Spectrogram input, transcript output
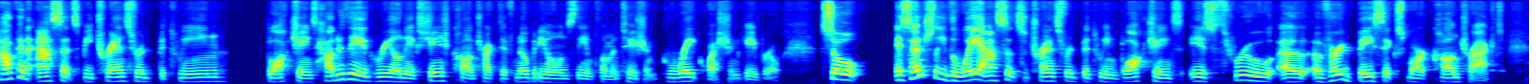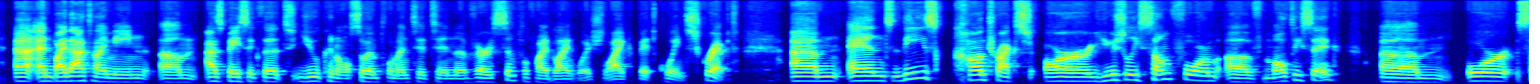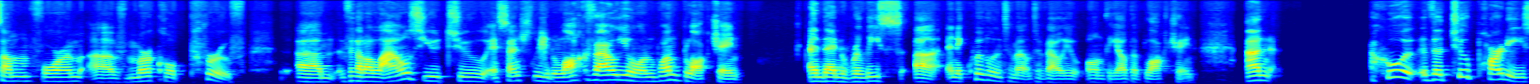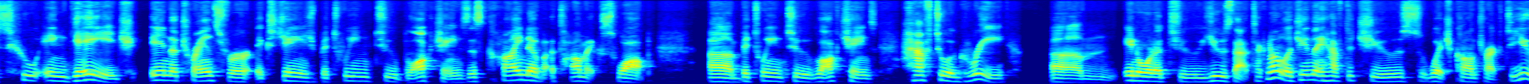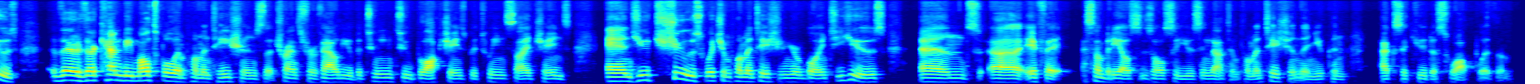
how can assets be transferred between blockchains? How do they agree on the exchange contract if nobody owns the implementation? Great question, Gabriel. So essentially, the way assets are transferred between blockchains is through a, a very basic smart contract. Uh, and by that, I mean um, as basic that you can also implement it in a very simplified language like Bitcoin script. Um, and these contracts are usually some form of multisig um, or some form of Merkle proof um, that allows you to essentially lock value on one blockchain and then release uh, an equivalent amount of value on the other blockchain. And who the two parties who engage in a transfer exchange between two blockchains, this kind of atomic swap uh, between two blockchains, have to agree um, in order to use that technology, and they have to choose which contract to use. There, there can be multiple implementations that transfer value between two blockchains, between sidechains, and you choose which implementation you're going to use. And uh, if it, somebody else is also using that implementation, then you can execute a swap with them.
